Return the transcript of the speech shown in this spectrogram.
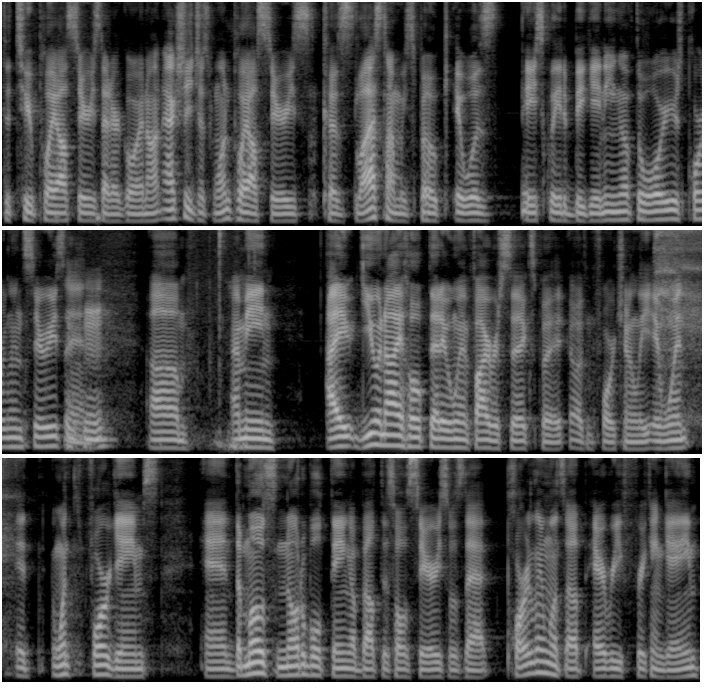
the two playoff series that are going on. Actually, just one playoff series because last time we spoke, it was basically the beginning of the Warriors Portland series, and um, I mean, I you and I hope that it went five or six, but unfortunately, it went it went four games. And the most notable thing about this whole series was that Portland was up every freaking game.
